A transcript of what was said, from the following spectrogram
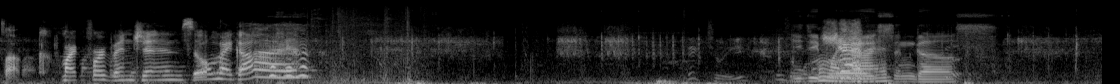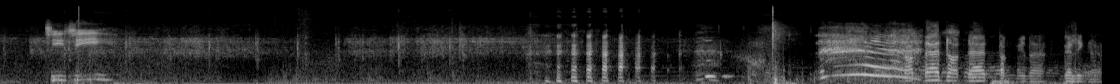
Fuck. Mark for vengeance. Oh my god. Victory is all GG Oh boys and girls. GG. Not bad, not bad. Tangina. Galing ah.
